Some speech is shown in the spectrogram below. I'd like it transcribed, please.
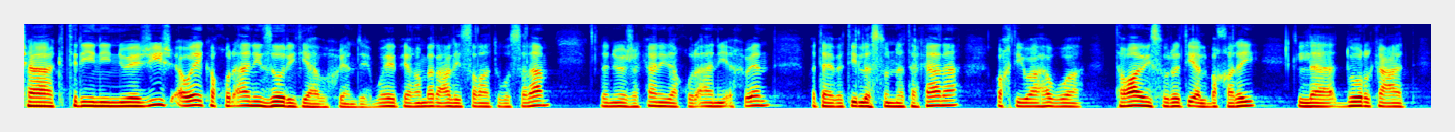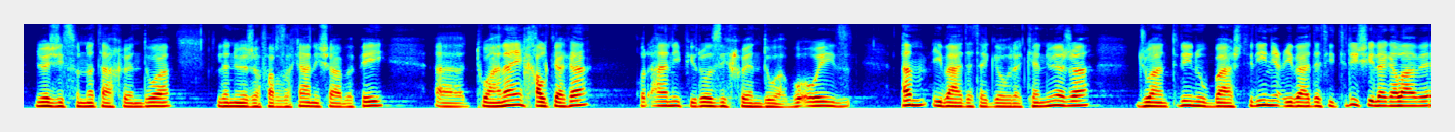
چاکترینی نوێژیش ئەوەیە کە قورآانی زۆری تیا بخوێنرێ بۆیە پێغەمبەر علی سەڵات وسلام لە نوێژەکانیدا قورآانی ئەخوێن بە تایبەتی لە سنەتەکانە وەختی وا هەبووە تەواوی سوورەتی ئەلبقەرەی لە دوو ڕکعات نوێژی سنەتا خوێندووە لە نوێژە فەرزەکانی شا بەپێی توانای خەڵکەکە قورئانی پیرۆزی خوێندووە بۆ ئەوەی ئەم عیبادەتە گەورە کە نوێژە جوانترین و باشترینی عیبادەتی تریشی لەگەڵاوێ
